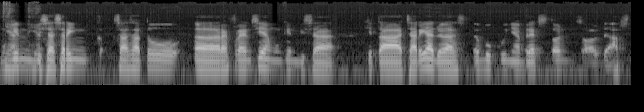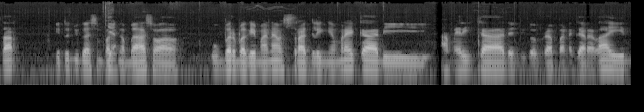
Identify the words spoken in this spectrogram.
Mungkin ya, ya. bisa sering salah satu uh, referensi yang mungkin bisa kita cari adalah uh, bukunya Bradstone soal The Upstart. Itu juga sempat ya. ngebahas soal Uber bagaimana strugglingnya mereka di Amerika dan juga beberapa negara lain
